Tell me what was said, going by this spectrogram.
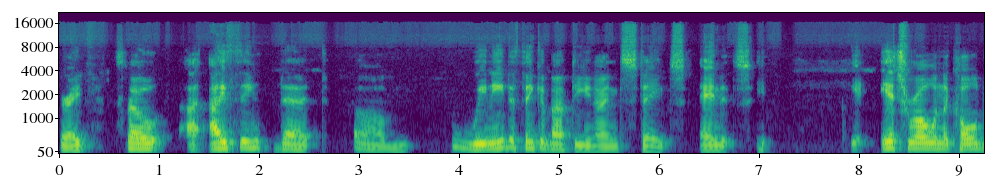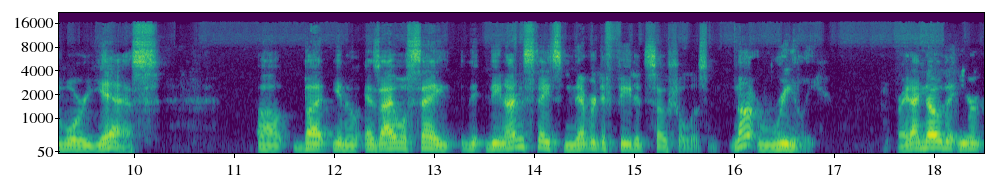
right? So I, I think that um, we need to think about the United States and its its role in the Cold War, yes. Uh, but you know, as I will say, the, the United States never defeated socialism. Not really right? I know that you're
